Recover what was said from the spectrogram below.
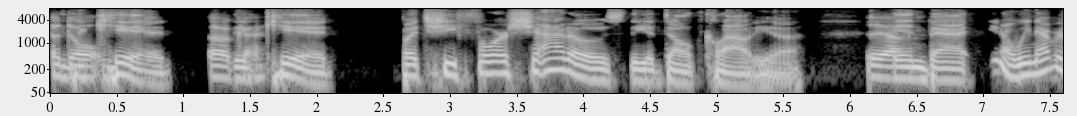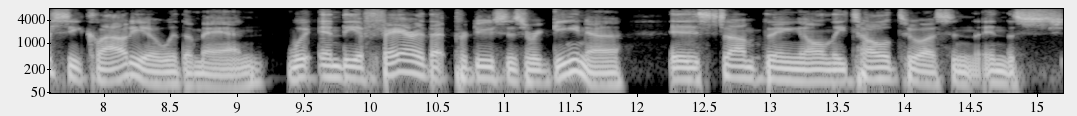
adult? the kid, okay. the kid. But she foreshadows the adult Claudia yeah. in that you know we never see Claudia with a man, W- and the affair that produces Regina is something only told to us in in the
